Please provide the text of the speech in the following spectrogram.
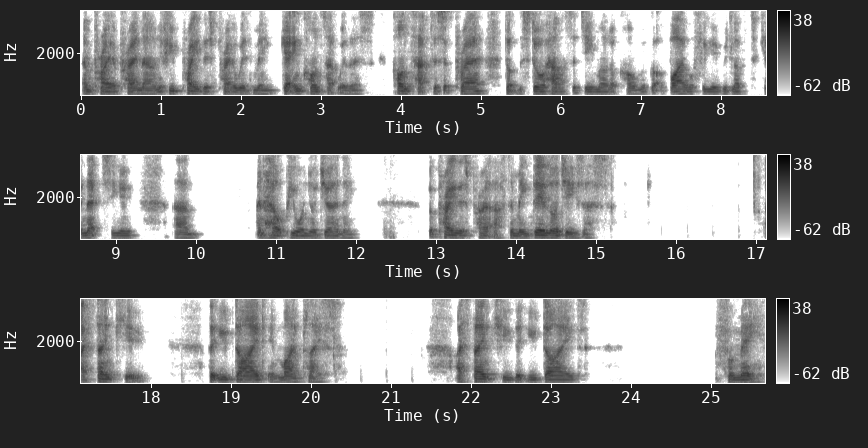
and pray a prayer now. And if you pray this prayer with me, get in contact with us. Contact us at prayer.thestorehouse at gmail.com. We've got a Bible for you. We'd love to connect to you um, and help you on your journey. But pray this prayer after me. Dear Lord Jesus, I thank you that you died in my place. I thank you that you died for me,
